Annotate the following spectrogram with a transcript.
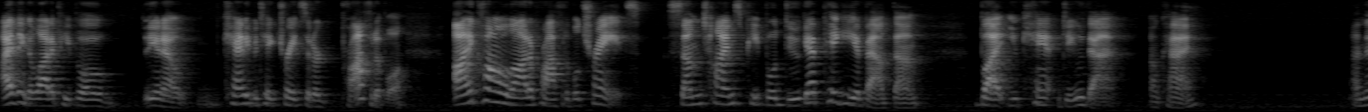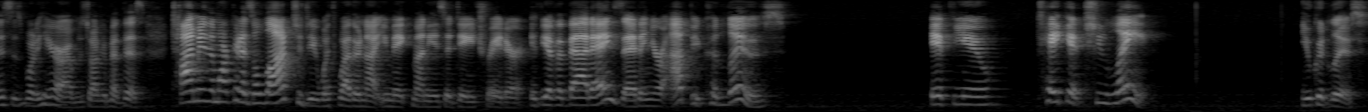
I think a lot of people, you know, can't even take trades that are profitable. I call a lot of profitable trades. Sometimes people do get piggy about them, but you can't do that, okay? And this is what here I was talking about this. Timing the market has a lot to do with whether or not you make money as a day trader. If you have a bad exit and you're up, you could lose. If you take it too late, you could lose.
